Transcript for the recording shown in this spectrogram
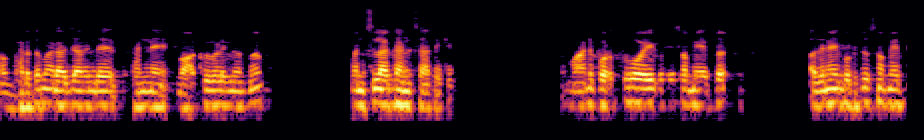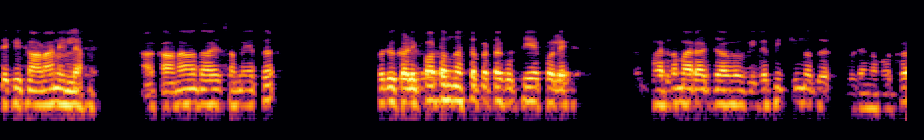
ആ ഭരത മഹാരാജാവിന്റെ തന്നെ വാക്കുകളിൽ നിന്ന് മനസ്സിലാക്കാൻ സാധിക്കും. മാന് പുറത്തുപോയ സമയത്ത് അതിനെ കുറച്ച് സമയത്തേക്ക് കാണാനില്ല. ആ കാണാതായ സമയത്ത് ഒരു കളിപ്പാട്ടം നഷ്ടപ്പെട്ട കുട്ടിയെ പോലെ ഭരത മഹാരാജാവ് വിലപിക്കുന്നത് ഇവിടെ നമ്മൾക്ക്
